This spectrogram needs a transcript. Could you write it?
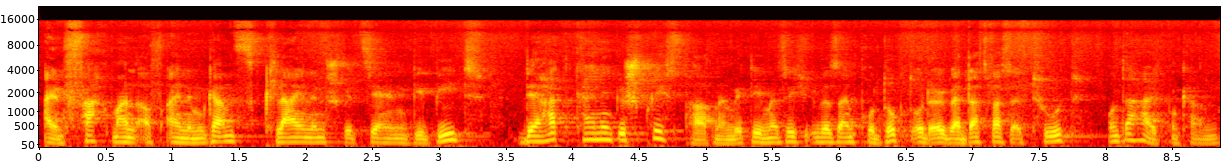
ein Fachmann auf einem ganz kleinen speziellen Gebiet, der hat keinen Gesprächspartner, mit dem er sich über sein Produkt oder über das, was er tut, unterhalten kann.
